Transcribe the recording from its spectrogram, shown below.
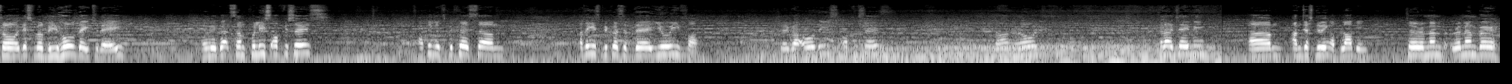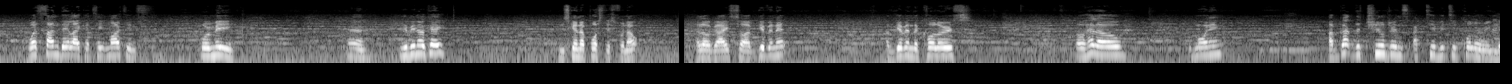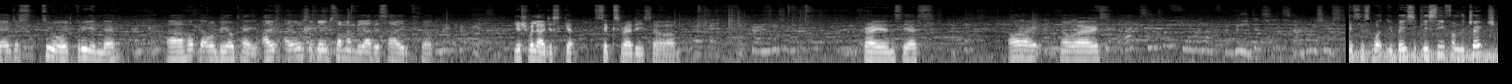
So this will be whole day today. And we've got some police officers. I think it's because um, I think it's because of the UEFA. So we got all these officers down the road. Hello Jamie. Um, I'm just doing a blogging. So remember remember what Sunday like at St. Martin's for me. Yeah. you been okay? I'm just gonna post this for now. Hello guys. So I've given it. I've given the colors. Oh hello. Good morning I've got the children's activity coloring there just two or three in there. Okay. I uh, hope that will be okay. I, I also gave some on the other side so usually I just get six ready so um, crayons yes. Alright no worries. This is what you basically see from the church.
